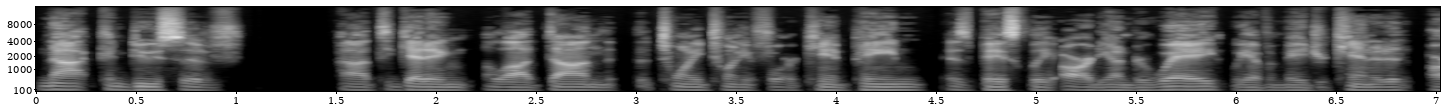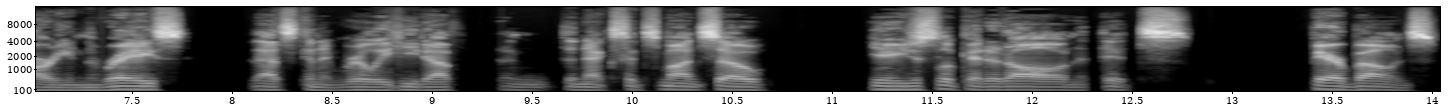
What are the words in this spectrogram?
not conducive uh, to getting a lot done. The 2024 campaign is basically already underway. We have a major candidate already in the race. That's going to really heat up in the next six months. So, you know, you just look at it all and it's bare bones,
